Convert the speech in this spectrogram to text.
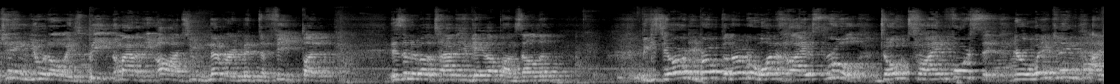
King, you would always beat, no matter the odds, You'd never admit defeat. But isn't it about time that you gave up on Zelda? Because you already broke the number one highest rule. Don't try and force it. Your awakening, I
